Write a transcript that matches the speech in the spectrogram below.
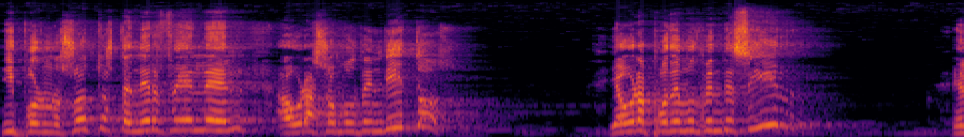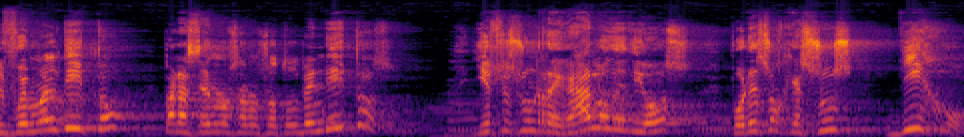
Y por nosotros tener fe en Él, ahora somos benditos. Y ahora podemos bendecir. Él fue maldito para hacernos a nosotros benditos. Y eso es un regalo de Dios. Por eso Jesús dijo,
